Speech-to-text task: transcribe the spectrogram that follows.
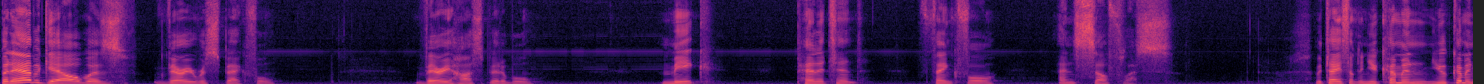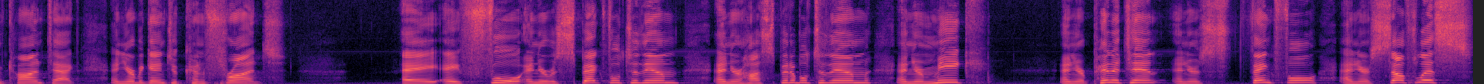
But Abigail was very respectful, very hospitable meek, penitent, thankful, and selfless. Let me tell you something. You come in, you come in contact and you're beginning to confront a, a fool and you're respectful to them and you're hospitable to them and you're meek and you're penitent and you're thankful and you're selfless,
